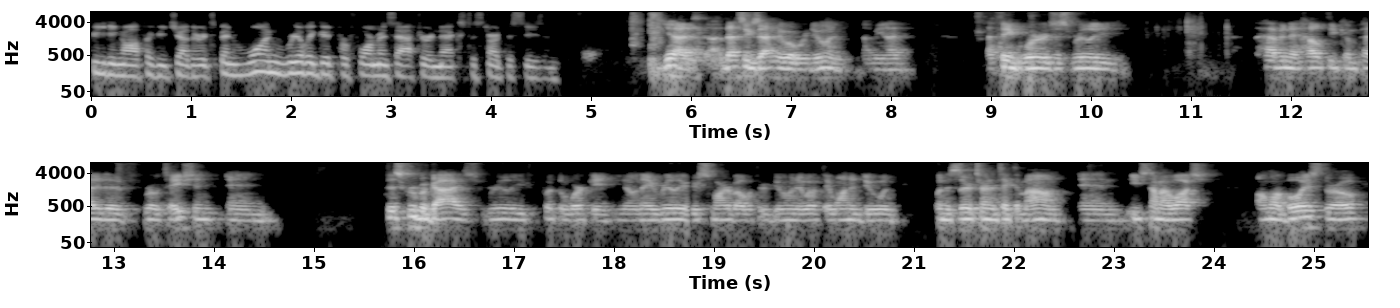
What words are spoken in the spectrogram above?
feeding off of each other? It's been one really good performance after next to start the season. Yeah, that's exactly what we're doing. I mean, I I think we're just really having a healthy competitive rotation and this group of guys really put the work in, you know, and they really are smart about what they're doing and what they want to do when, when it's their turn to take the mound. And each time I watch all my boys throw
